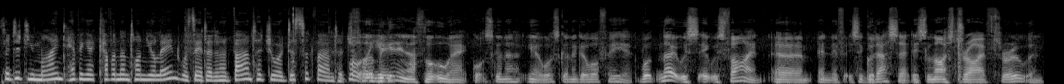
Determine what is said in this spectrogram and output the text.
So, did you mind having a covenant on your land? Was that an advantage or a disadvantage well, for you? At the beginning, I thought, "Oh, heck, what's gonna, you know, what's gonna go off here?" Well, no, it was it was fine, um, and if it's a good asset, it's a nice drive through, and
